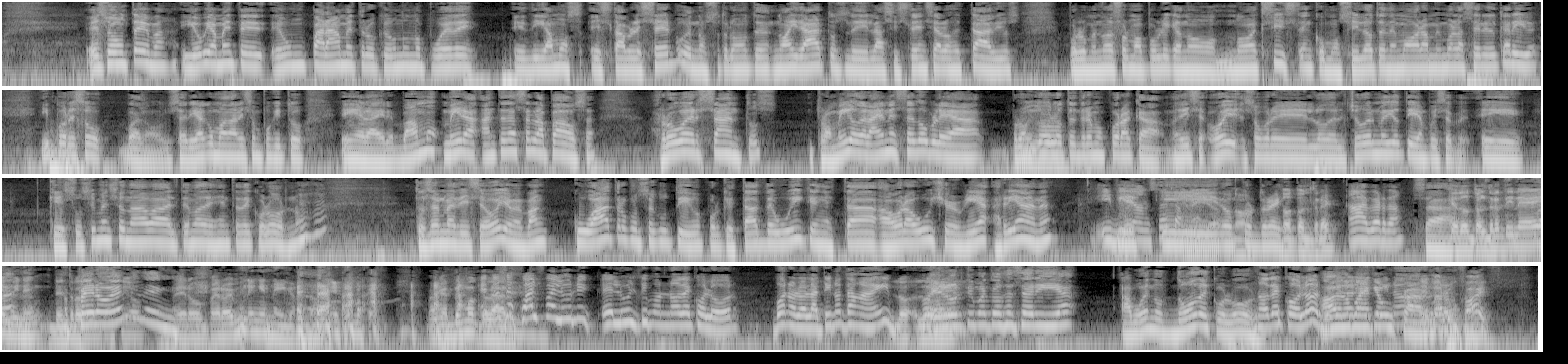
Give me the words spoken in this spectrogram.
eso es un tema y obviamente es un parámetro que uno no puede, eh, digamos, establecer porque nosotros no, te- no hay datos de la asistencia a los estadios, por lo menos de forma pública no, no existen como si lo tenemos ahora mismo en la Serie del Caribe y por eso, bueno, sería como analizar un poquito en el aire. Vamos, mira, antes de hacer la pausa, Robert Santos, nuestro amigo de la NCAA, pronto lo tendremos por acá, me dice, oye, sobre lo del show del medio tiempo, dice, eh, que Susi mencionaba el tema de gente de color, ¿no? Entonces él me dice, oye, me van cuatro consecutivos porque está The Weeknd, está ahora Usher, Rihanna Y Beyoncé y también. Dr. Dre. Dr. Dre. Ah, es verdad. O sea, Que Dr. Dre tiene Eminem dentro pero de la Eminem- Pero, pero Eminem es negro. ¿no? Para que estemos claros. Entonces, ¿cuál fue el único, el último no de color? Bueno, los latinos están ahí. Lo- lo- el último entonces sería, ah bueno, no de color. No de color. Ah, no, los pues hay que latinos- buscarlo. Es Maroon 5.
